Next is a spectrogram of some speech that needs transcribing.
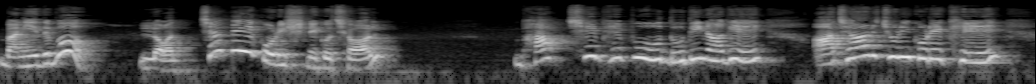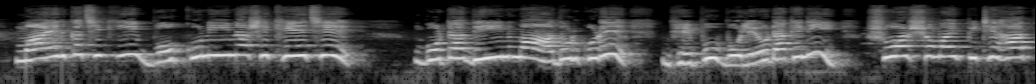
বানিয়ে দেব। লজ্জা পেয়ে করিস নেকো ছল ভাবছে ভেপু, দুদিন আগে আচার চুরি করে খেয়ে মায়ের কাছে কি বকুনি না সে খেয়েছে? গোটা দিন মা আদর করে ভেপু বলেও ডাকেনি, শোয়ার সময় পিঠে হাত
